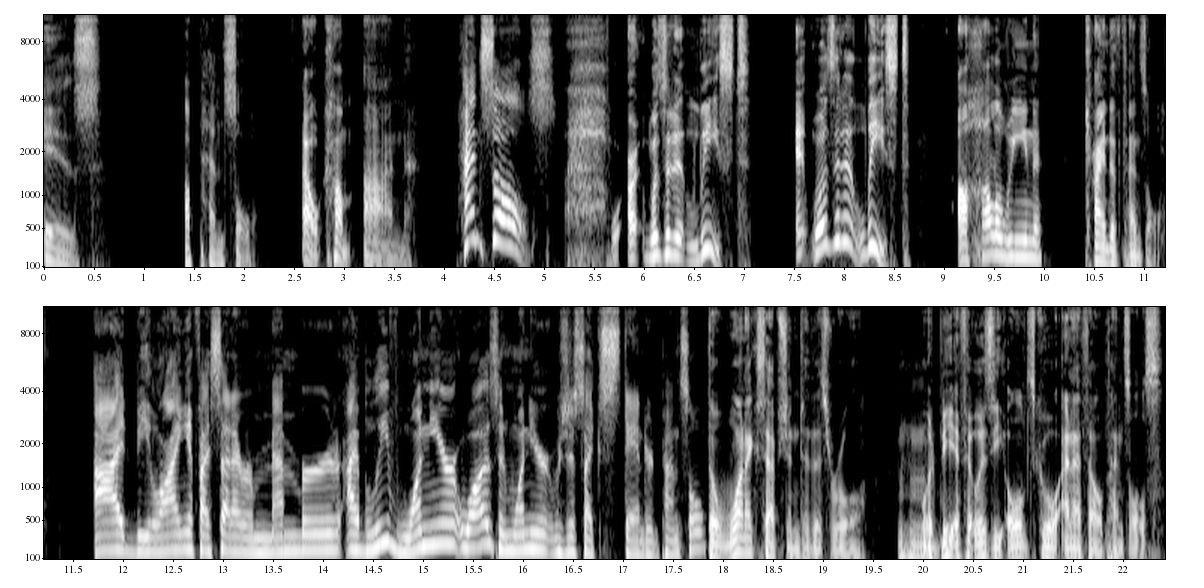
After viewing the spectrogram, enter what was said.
is a pencil. Oh, come on. Pencils. Was it at least? It was it at least a Halloween kind of pencil. I'd be lying if I said I remembered. I believe one year it was, and one year it was just like standard pencil. The one exception to this rule Mm-hmm. would be if it was the old school NFL pencils.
